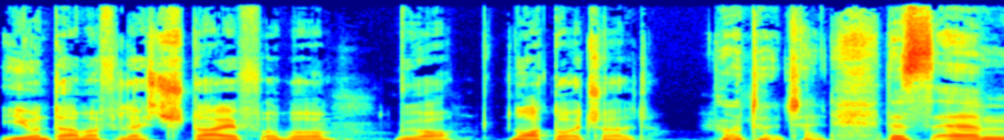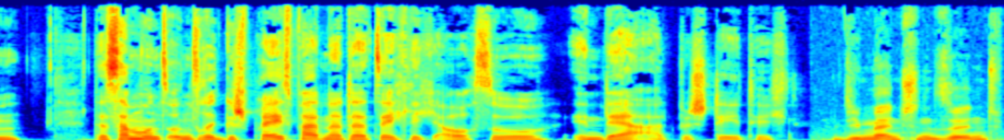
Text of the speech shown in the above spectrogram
hier und da mal vielleicht steif, aber ja, norddeutsch halt. Norddeutsch halt. Das, ähm, das haben uns unsere Gesprächspartner tatsächlich auch so in der Art bestätigt. Die Menschen sind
